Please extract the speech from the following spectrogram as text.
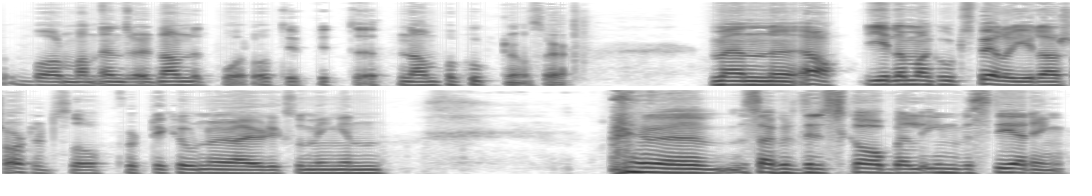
Bara man ändrade namnet på det och typ bytte namn på korten och sådär. Men eh, ja, gillar man kortspel och gillar Uncharted så 40 kronor är ju liksom ingen eh, särskilt riskabel investering.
